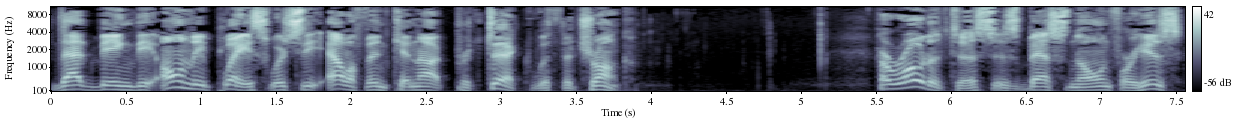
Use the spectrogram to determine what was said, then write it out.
that being the only place which the elephant cannot protect with the trunk. Herodotus is best known for his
